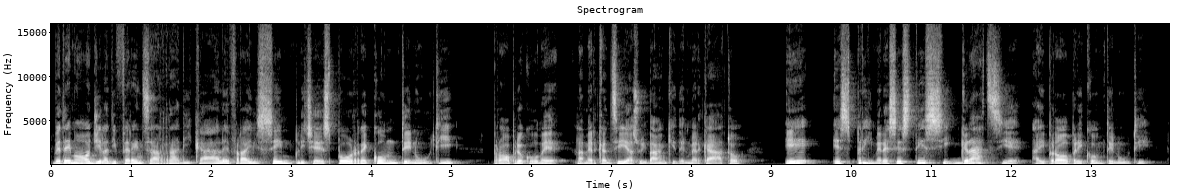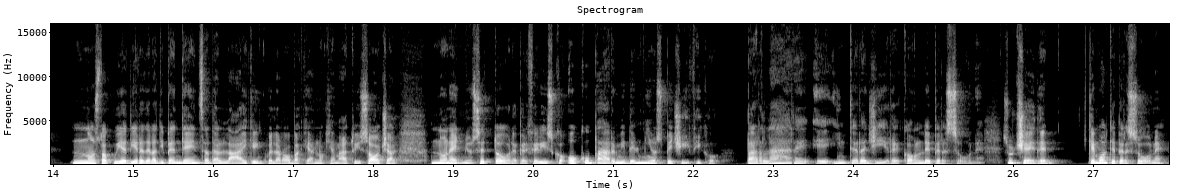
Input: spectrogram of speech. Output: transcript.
Vedremo oggi la differenza radicale fra il semplice esporre contenuti, proprio come la mercanzia sui banchi del mercato, e esprimere se stessi grazie ai propri contenuti. Non sto qui a dire della dipendenza dal like in quella roba che hanno chiamato i social, non è il mio settore, preferisco occuparmi del mio specifico, parlare e interagire con le persone. Succede che molte persone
